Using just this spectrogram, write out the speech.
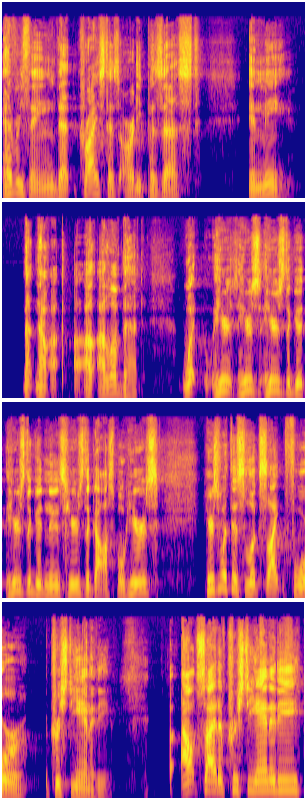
everything that Christ has already possessed in me. Now, now I, I, I love that. What, here's, here's, here's, the good, here's the good news, here's the gospel, here's, here's what this looks like for Christianity. Outside of Christianity,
